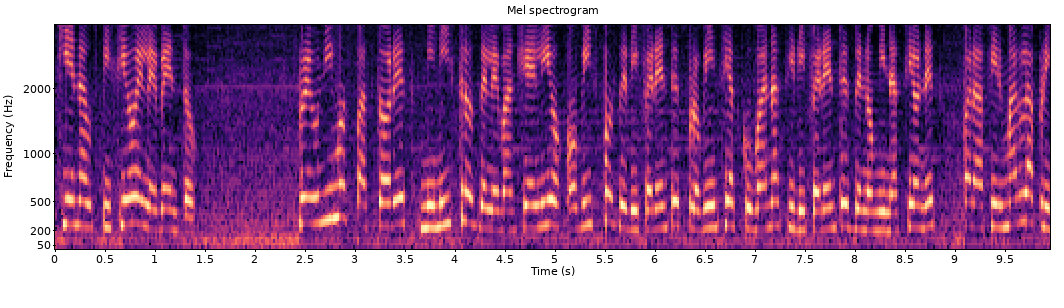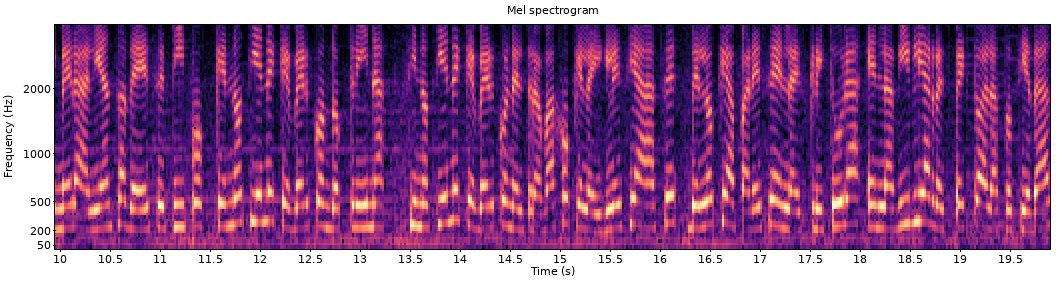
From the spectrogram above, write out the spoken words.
quien auspició el evento. Reunimos pastores, ministros del Evangelio, obispos de diferentes provincias cubanas y diferentes denominaciones, para afirmar la primera alianza de ese tipo, que no tiene que ver con doctrina, sino tiene que ver con el trabajo que la Iglesia hace, de lo que aparece en la Escritura, en la Biblia respecto a la sociedad,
